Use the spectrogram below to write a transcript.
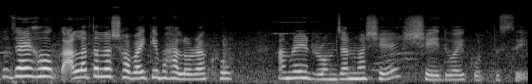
তো যাই হোক, আল্লাহ তালা সবাইকে ভালো রাখুক। আমরা এই রমজান মাসে সেই দোয়াই করতেছি।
